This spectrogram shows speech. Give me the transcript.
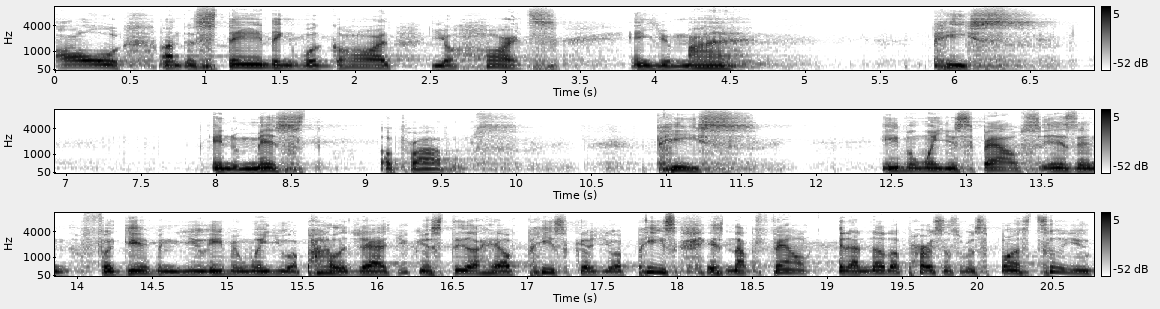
all understanding, will guard your hearts and your mind peace in the midst of problems. Peace even when your spouse isn't forgiving you, even when you apologize, you can still have peace because your peace is not found in another person's response to you.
